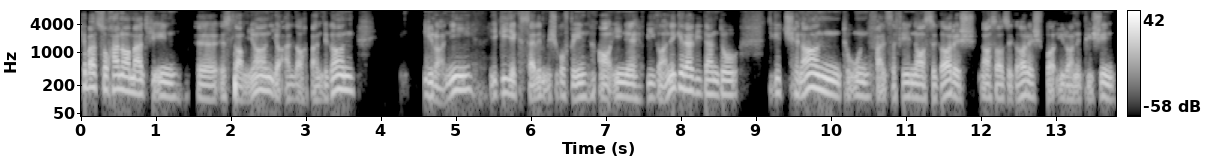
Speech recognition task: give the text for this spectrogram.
که بعد سخن آمد که این اسلامیان یا الله بندگان ایرانی یکی یک سره میشه گفت به این آین بیگانه گرویدند و دیگه چنان تو اون فلسفه ناسگارش ناسازگارش با ایران پیشین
